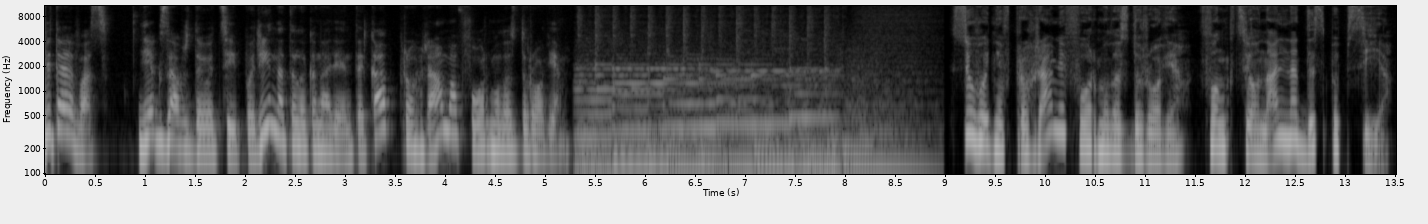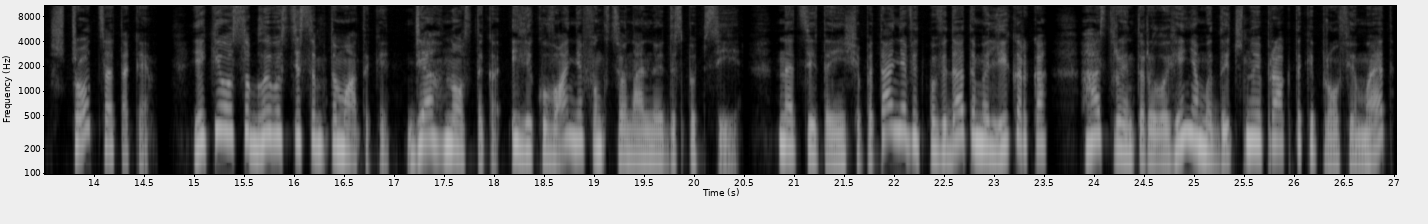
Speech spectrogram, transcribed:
Вітаю вас! Як завжди, у цій порі на телеканалі НТК програма Формула здоров'я. Сьогодні в програмі Формула здоров'я. Функціональна диспепсія. Що це таке? Які особливості симптоматики, діагностика і лікування функціональної диспепсії? На ці та інші питання відповідатиме лікарка, гастроентерологиня медичної практики профімед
